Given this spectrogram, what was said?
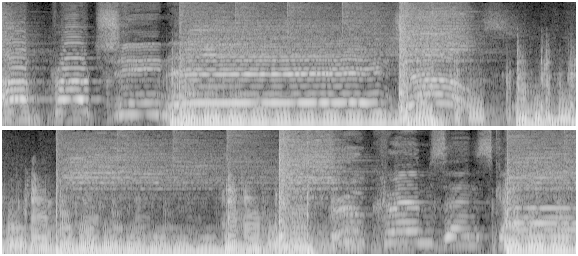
Approaching angels through crimson skies.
